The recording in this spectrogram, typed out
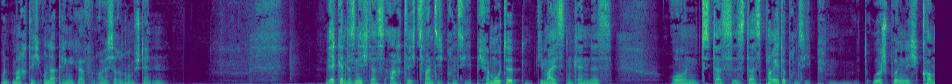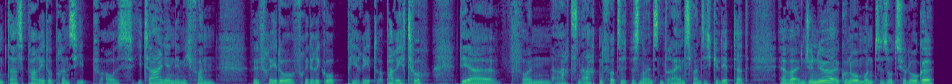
und macht dich unabhängiger von äußeren Umständen. Wer kennt es nicht, das 80-20-Prinzip? Ich vermute, die meisten kennen es. Und das ist das Pareto-Prinzip. Ursprünglich kommt das Pareto-Prinzip aus Italien, nämlich von Wilfredo Federico Pareto, der von 1848 bis 1923 gelebt hat. Er war Ingenieur, Ökonom und Soziologe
